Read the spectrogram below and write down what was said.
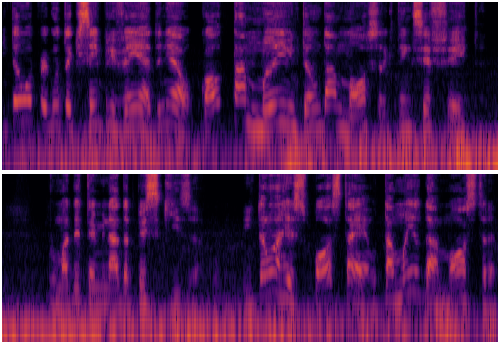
Então, a pergunta que sempre vem é: Daniel, qual o tamanho então da amostra que tem que ser feita para uma determinada pesquisa? Então, a resposta é: o tamanho da amostra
